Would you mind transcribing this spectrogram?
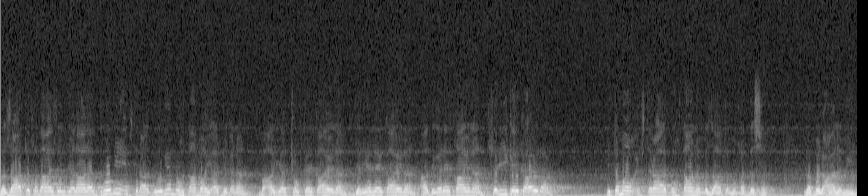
بذات خدا عزالجلالہ دروگی افتراء دروگی محتام بائی ارد کنن. با آیا چوکے قائلن، جنین قائلن، آدگر قائلن، شریک قائلن. یہ تمام افتراء بہتان بذات مقدس رب العالمین۔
